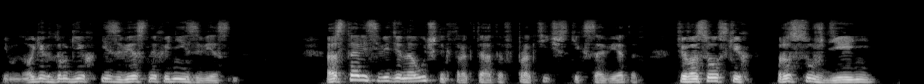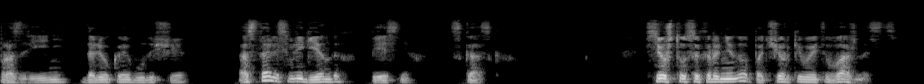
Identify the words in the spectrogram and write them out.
и многих других известных и неизвестных. Остались в виде научных трактатов, практических советов, философских рассуждений, прозрений, далекое будущее. Остались в легендах, песнях, сказках. Все, что сохранено, подчеркивает важность,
